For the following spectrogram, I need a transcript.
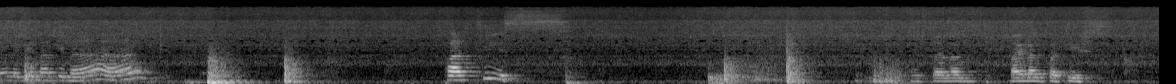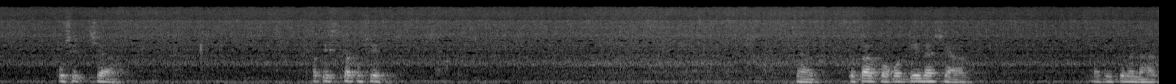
Lalagyan natin ng patis. Thailand, Thailand patis. Pusit siya. Patis na pusit. Yan. Total po, konti na siya. Lagay ko na lahat.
